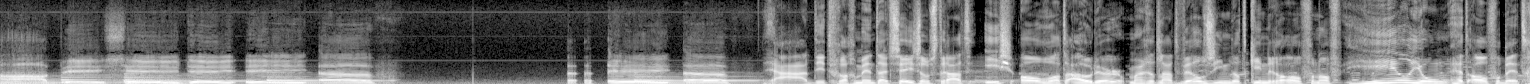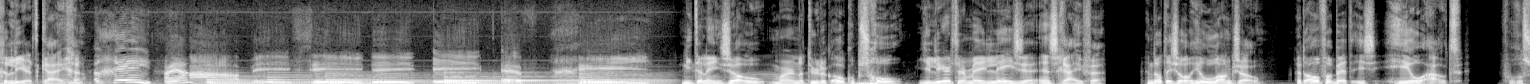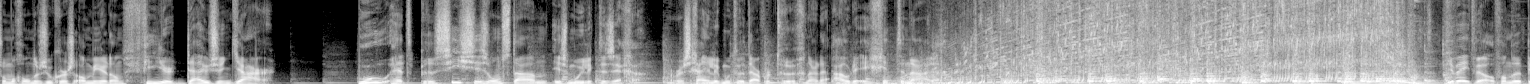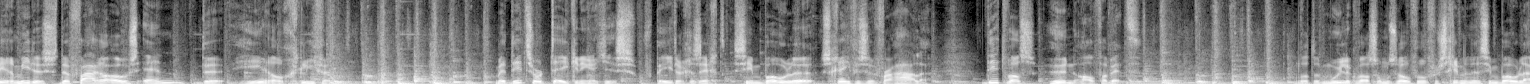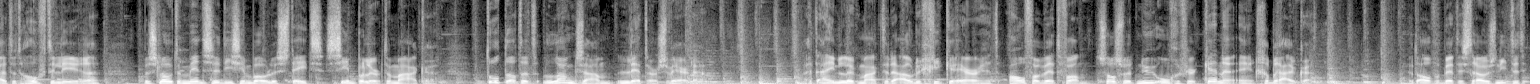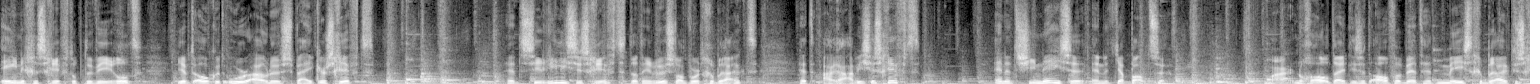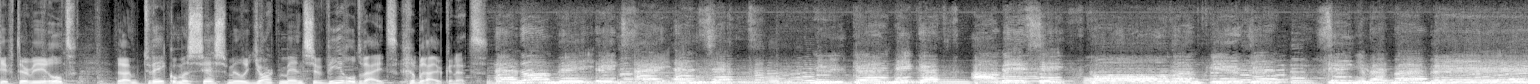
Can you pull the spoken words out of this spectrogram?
A, B, C, D, E, F. E, F. Ja, dit fragment uit Sesamstraat is al wat ouder, maar het laat wel zien dat kinderen al vanaf heel jong het alfabet geleerd krijgen. G. Oh ja? A, B, C, D, E, F, G. Niet alleen zo, maar natuurlijk ook op school. Je leert ermee lezen en schrijven. En dat is al heel lang zo. Het alfabet is heel oud. Volgens sommige onderzoekers al meer dan 4000 jaar. Hoe het precies is ontstaan is moeilijk te zeggen. Waarschijnlijk moeten we daarvoor terug naar de oude Egyptenaren. Je weet wel van de piramides, de farao's en de hieroglyphen. Met dit soort tekeningetjes, of beter gezegd symbolen, schreven ze verhalen. Dit was hun alfabet. Omdat het moeilijk was om zoveel verschillende symbolen uit het hoofd te leren, besloten mensen die symbolen steeds simpeler te maken, totdat het langzaam letters werden. Uiteindelijk maakten de oude Grieken er het alfabet van, zoals we het nu ongeveer kennen en gebruiken. Het alfabet is trouwens niet het enige schrift op de wereld. Je hebt ook het oeroude spijkerschrift, het Cyrillische schrift dat in Rusland wordt gebruikt, het Arabische schrift en het Chinese en het Japanse. Maar nog altijd is het alfabet het meest gebruikte schrift ter wereld. Ruim 2,6 miljard mensen wereldwijd gebruiken het. En dan B, X, Y en Z. Nu ken ik het ABC. Volgend keertje zing je met me mee.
